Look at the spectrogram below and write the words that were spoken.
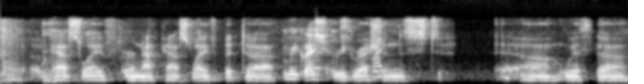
uh, past life or not past life, but uh, regressions. Regressions uh, with uh,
